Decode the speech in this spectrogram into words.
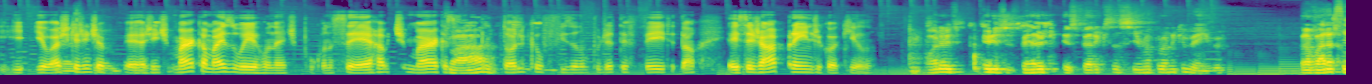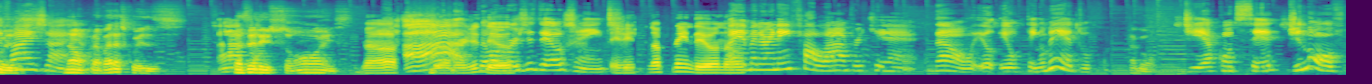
E, e eu acho É, que a gente, tipo, é, a gente marca mais o erro, né? Tipo, quando você erra, te marca. assim, Claro. Puta, olha o que eu fiz, eu não podia ter feito e tal. E aí você já aprende com aquilo. Olha, eu, espero, que- espero que isso sirva pro ano que vem, viu? Pra várias Você coisas. vai, Jair? Não, pra várias coisas. Ah, Pras tá. eleições. Nossa, Ah, pelo amor de pelo Deus. amor de Deus, gente. Tem gente que não aprendeu, não. Aí é melhor nem falar, porque. Não, eu, eu tenho medo Tá bom. de acontecer de novo.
